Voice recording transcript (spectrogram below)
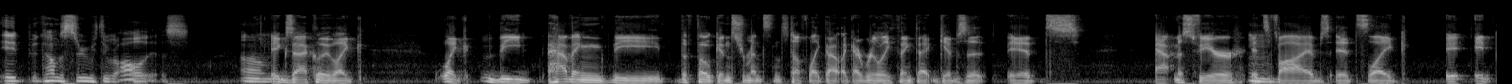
it comes through through all of this. Um, exactly. Like like the having the the folk instruments and stuff like that like i really think that gives it its atmosphere its mm-hmm. vibes. It's like it it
